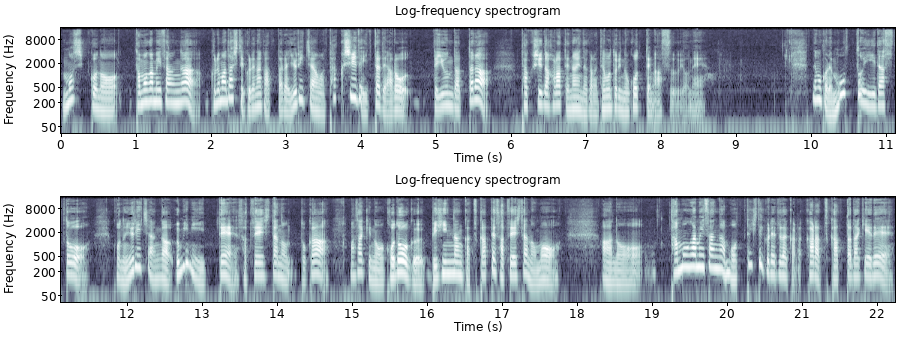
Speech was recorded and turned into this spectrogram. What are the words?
もしこの玉上さんが車出してくれなかったらゆりちゃんはタクシーで行ったであろうって言うんだったらタクシー代払ってないんだから手元に残ってますよね。でもこれもっと言い出すとこのゆりちゃんが海に行って撮影したのとか、まあ、さっきの小道具備品なんか使って撮影したのもあの、たもがみさんが持ってきてくれるからから使っただけで、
